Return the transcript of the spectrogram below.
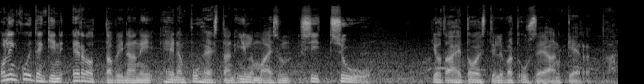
Olin kuitenkin erottavinani heidän puheestaan ilmaisun shih tzu, jota he toistelivat useaan kertaan.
